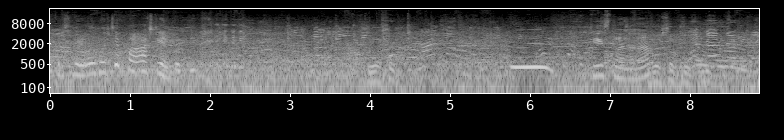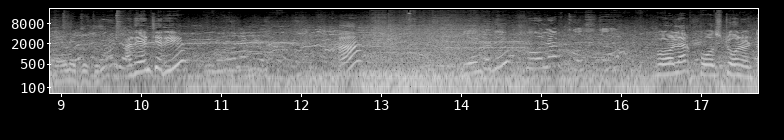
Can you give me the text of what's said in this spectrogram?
ఇక్కడ స్లోగా వచ్చి ఫాస్ట్గా వెళ్ళిపోద్ది తీస్తున్నానా అదేంటి చెరి ఆ? ఏంటది? రోలర్ పోస్టోన్ అంట.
